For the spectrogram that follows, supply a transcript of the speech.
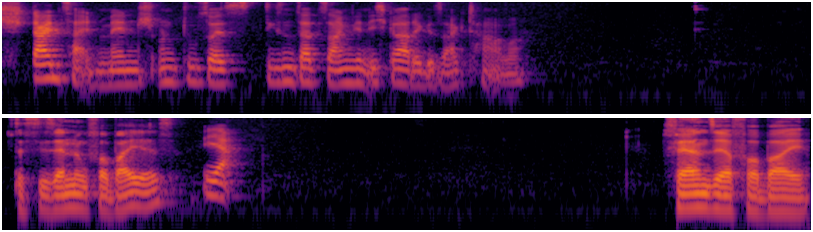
Steinzeitmensch und du sollst diesen Satz sagen, den ich gerade gesagt habe. Dass die Sendung vorbei ist? Ja. Fernseher vorbei.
